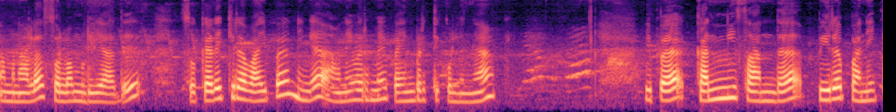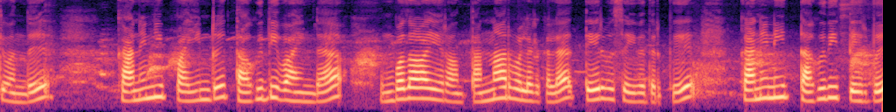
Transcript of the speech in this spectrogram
நம்மளால் சொல்ல முடியாது. ஸோ கிடைக்கிற வாய்ப்பை நீங்கள் அனைவருமே பயன்படுத்தி கொள்ளுங்கள் இப்போ கண்ணி சார்ந்த பிற பணிக்கு வந்து கணினி பயின்று தகுதி வாய்ந்த ஒன்பதாயிரம் தன்னார்வலர்களை தேர்வு செய்வதற்கு கணினி தகுதி தேர்வு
